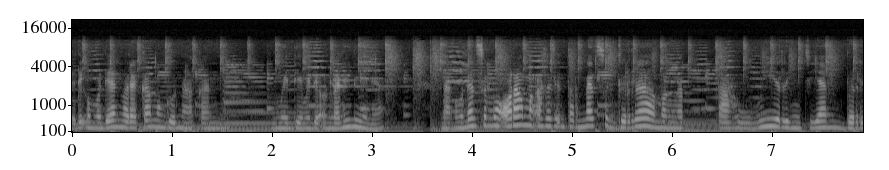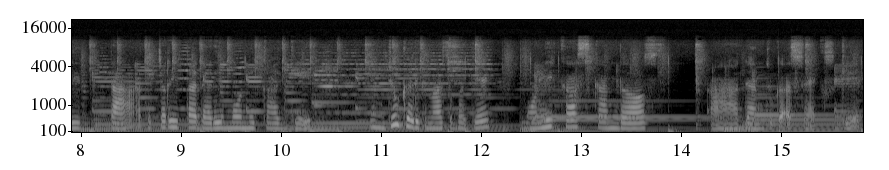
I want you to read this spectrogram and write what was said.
jadi kemudian mereka menggunakan media-media online ini ya. Nah, kemudian semua orang mengakses internet segera mengetahui rincian berita atau cerita dari Monica Gate yang juga dikenal sebagai Monica Scandals uh, dan juga Sex Gate.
